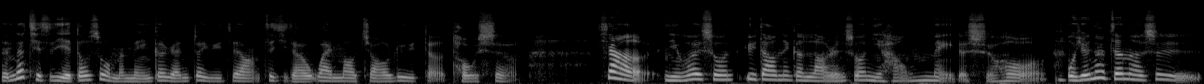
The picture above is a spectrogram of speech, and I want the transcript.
那其实也都是我们每一个人对于这样自己的外貌焦虑的投射。像你会说遇到那个老人说你好美的时候，我觉得那真的是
